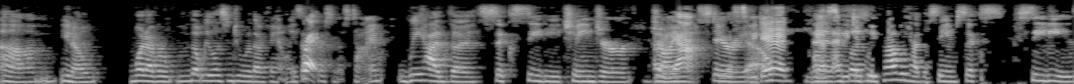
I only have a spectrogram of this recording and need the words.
um, you know, whatever that we listened to with our families at Right. Christmas time. We had the six CD changer Oh, giant yeah. stereo. Yes, we did. Yes, and I feel like we probably had the same six CDs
